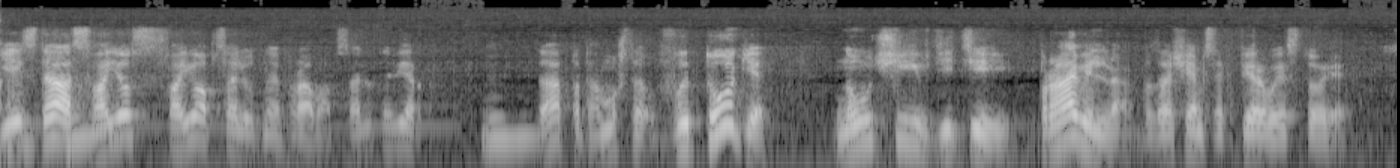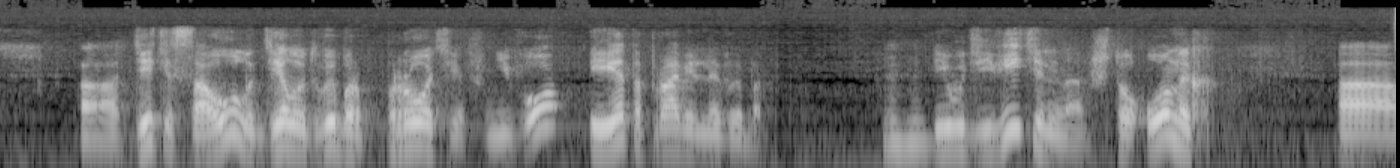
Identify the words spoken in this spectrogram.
есть, да, угу. свое, свое абсолютное право, абсолютно верно. Угу. Да, потому что в итоге научив детей правильно, возвращаемся к первой истории, дети Саула делают выбор против него, и это правильный выбор. Угу. И удивительно, что он их, а,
